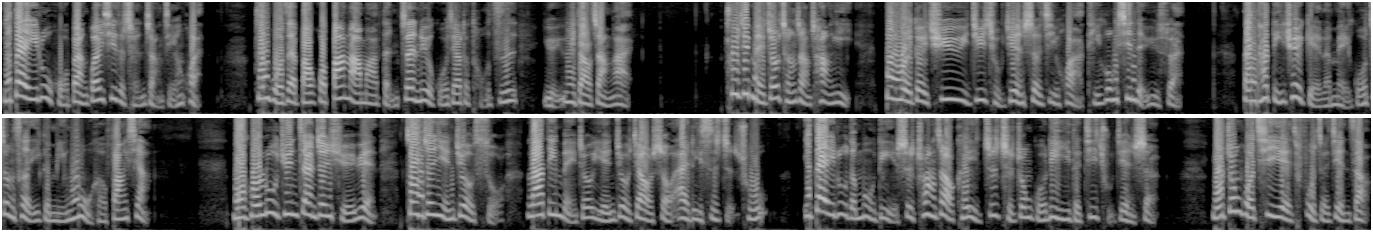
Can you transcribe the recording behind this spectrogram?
一带一路”伙伴关系的成长减缓，中国在包括巴拿马等战略国家的投资也遇到障碍。促进美洲成长倡议并未对区域基础建设计划提供新的预算，但它的确给了美国政策一个名目和方向。美国陆军战争学院战争研究所拉丁美洲研究教授爱丽丝指出。“一带一路”的目的是创造可以支持中国利益的基础建设，由中国企业负责建造，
